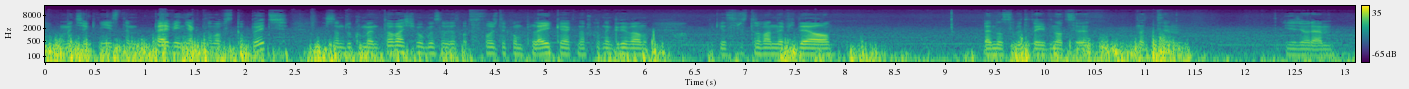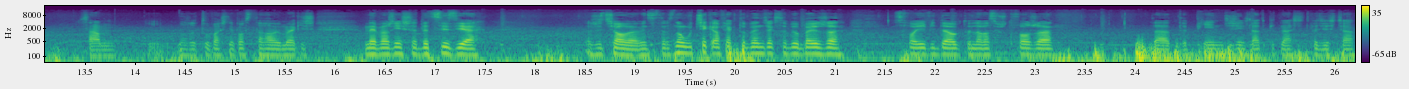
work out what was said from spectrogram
w momencie, jak nie jestem pewien, jak to ma wszystko być, zaczynam dokumentować i mogłem sobie otworzyć taką playkę, jak na przykład nagrywam takie sfrustrowane wideo, będąc sobie tutaj w nocy nad tym jeziorem sam i może tu właśnie powstawały moje jakieś najważniejsze decyzje życiowe, więc jestem znowu ciekaw, jak to będzie, jak sobie obejrzę swoje wideo, które dla Was już tworzę za te 5, 10 lat, 15, 20,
